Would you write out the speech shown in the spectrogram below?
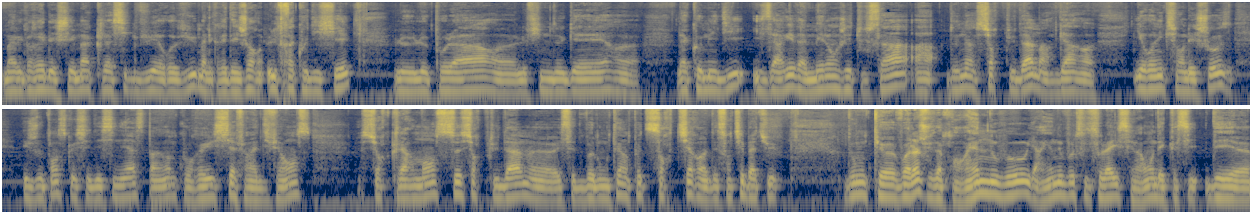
malgré des schémas classiques vus et revus, malgré des genres ultra codifiés, le, polar, le film de guerre, la comédie, ils arrivent à mélanger tout ça, à donner un surplus d'âme, un regard ironique sur les choses et je pense que c'est des cinéastes, par exemple, qui ont réussi à faire la différence sur clairement ce surplus d'âme euh, et cette volonté un peu de sortir euh, des sentiers battus. Donc euh, voilà, je vous apprends rien de nouveau, il n'y a rien de nouveau sous le soleil, c'est vraiment des des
